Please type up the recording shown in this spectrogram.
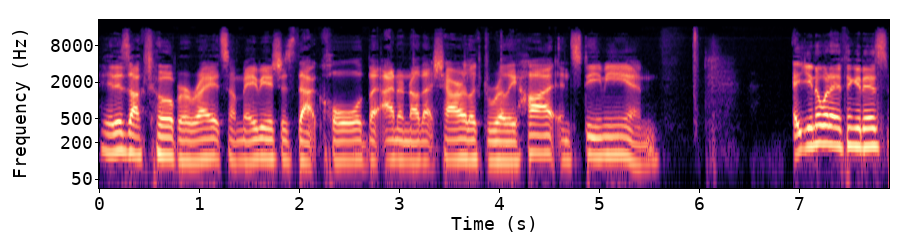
it is October, right? So maybe it's just that cold, but I don't know. That shower looked really hot and steamy and eh, you know what I think it is?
